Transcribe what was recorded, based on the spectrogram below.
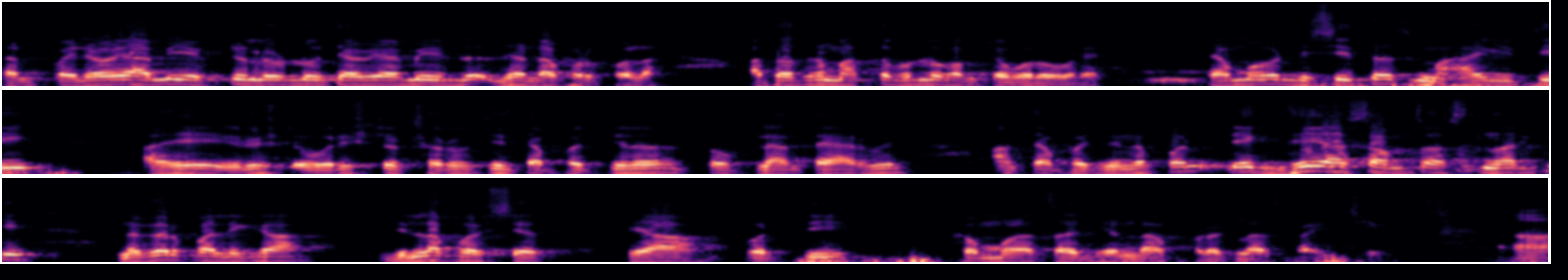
कारण पहिल्या वेळी आम्ही एकटे लढलो त्यावेळी आम्ही झेंडा फडकवला. आता तर मातबर लोक आमच्याबरोबर आहेत. त्यामुळे निश्चितच महायुती हे वरिष्ठ वरिष्ठ ठरवतील त्या पद्धतीनं तो प्लॅन तयार होईल. आणि त्या पद्धतीनं पण एक ध्येय असं आमचं असणार की नगरपालिका जिल्हा परिषद यावरती कमळाचा झेंडा फडकलाच पाहिजे. आ,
